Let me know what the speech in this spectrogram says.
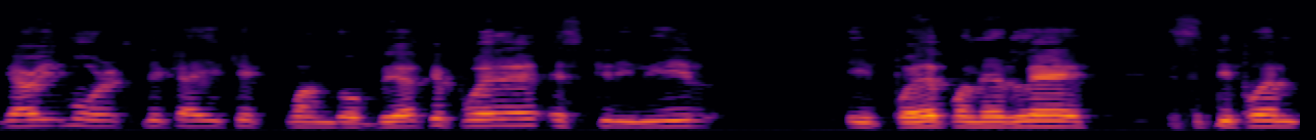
Gary Moore, explica ahí que cuando vea que puede escribir y puede ponerle ese tipo de,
